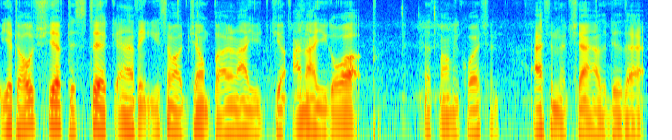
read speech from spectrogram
You have to hold shift to stick, and I think you somehow jump. But I don't know how you jump. I know how you go up. That's my only question. Ask him in the chat how to do that.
